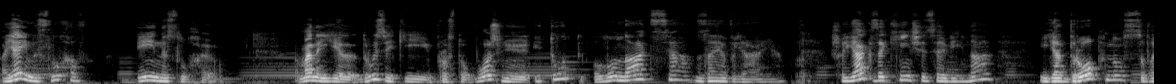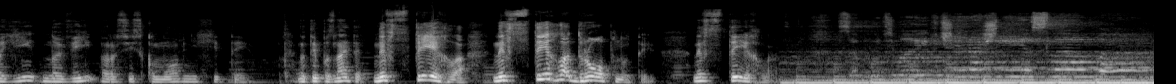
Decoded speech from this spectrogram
А я її не слухав і не слухаю. У мене є друзі, які її просто обожнюють. І тут Лунаця заявляє, що як закінчиться війна, я дропну свої нові російськомовні хіти. Ну, типу, знаєте, не встигла, не встигла дропнути. Не встигла. Забудь мои вчерашние слова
